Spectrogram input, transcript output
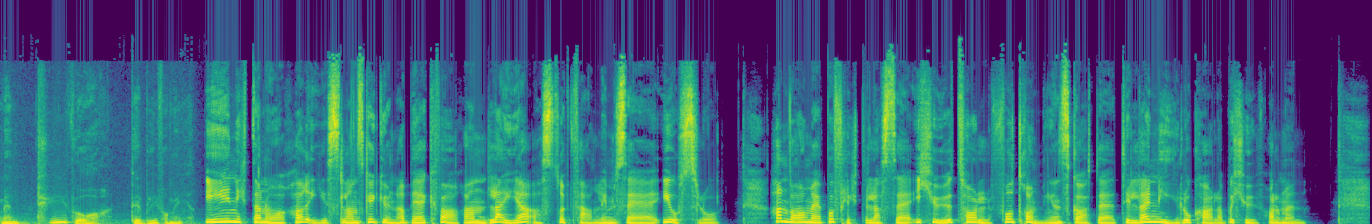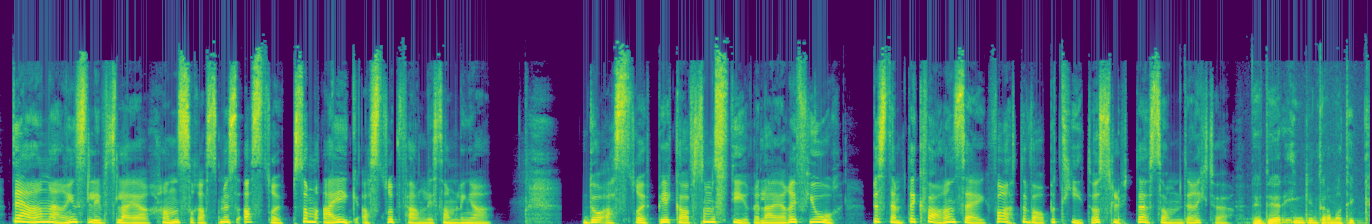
men 20 år det blir for mye. I 19 år har islandske Gunnar B. Kvaran leia Astrup Fearnley-museet i Oslo. Han var med på flyttelasset i 2012 for Dronningens gate til de nye lokalene på Tjuvholmen. Det er næringslivsleder Hans Rasmus Astrup som eier Astrup Fearnley-samlinga. Da Astrup gikk av som styreleder i fjor, bestemte Kvaren seg for at det var på tide å slutte som direktør. Nei, det er ingen dramatikk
